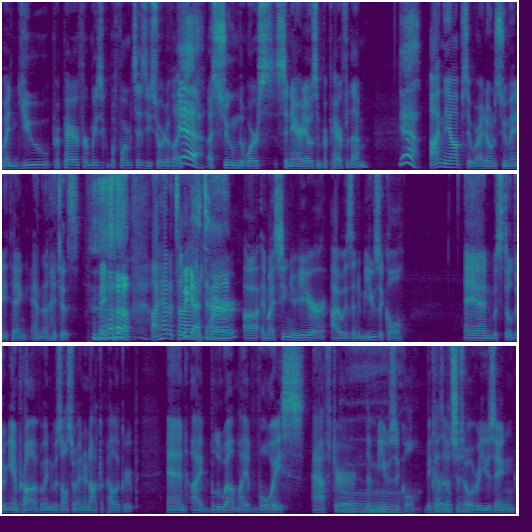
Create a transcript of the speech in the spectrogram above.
when you prepare for musical performances, you sort of like Yeah. assume the worst scenarios and prepare for them. yeah I'm the opposite, where I don't assume anything, and then I just make something up. I had a time time. where, uh, in my senior year, I was in a musical, and was still doing improv, and was also in an a cappella group, and I blew out my voice after the Oh, musical because I was just overusing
